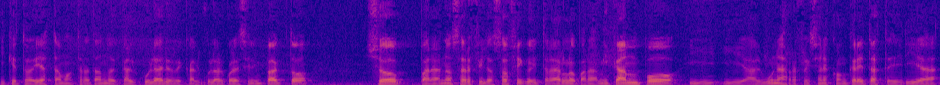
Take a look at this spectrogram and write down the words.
y que todavía estamos tratando de calcular y recalcular cuál es el impacto. Yo, para no ser filosófico y traerlo para mi campo y, algunas reflexiones concretas, te diría,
